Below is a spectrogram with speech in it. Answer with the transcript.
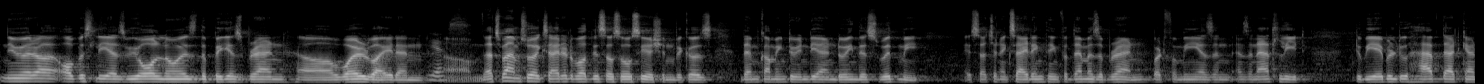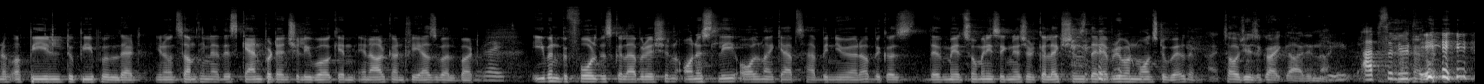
New Era, obviously, as we all know, is the biggest brand uh, worldwide, and yes. um, that's why I'm so excited about this association because them coming to India and doing this with me is such an exciting thing for them as a brand, but for me as an, as an athlete, to be able to have that kind of appeal to people that, you know, something like this can potentially work in, in our country as well. But right. even before this collaboration, honestly, all my caps have been New Era because they've made so many signature collections that everyone wants to wear them. I told you he's a great guy, didn't I? Absolutely.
